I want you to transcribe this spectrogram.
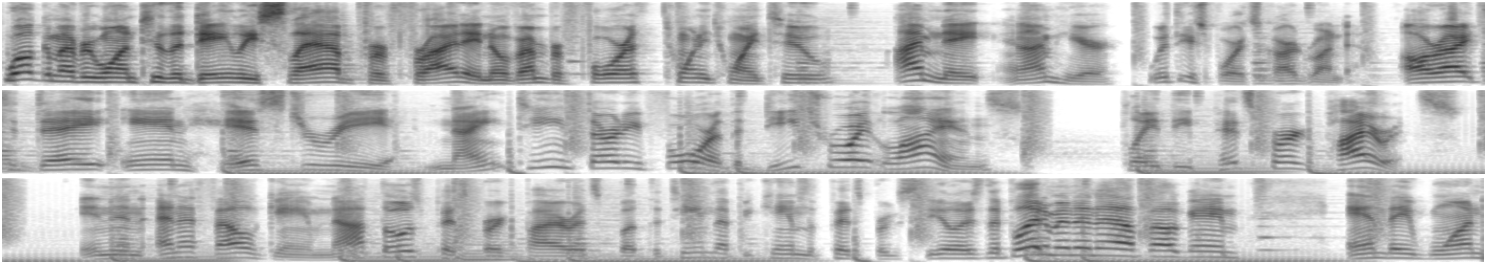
Welcome, everyone, to the Daily Slab for Friday, November 4th, 2022. I'm Nate, and I'm here with your sports card rundown. All right, today in history, 1934, the Detroit Lions played the Pittsburgh Pirates in an NFL game. Not those Pittsburgh Pirates, but the team that became the Pittsburgh Steelers. They played them in an NFL game and they won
